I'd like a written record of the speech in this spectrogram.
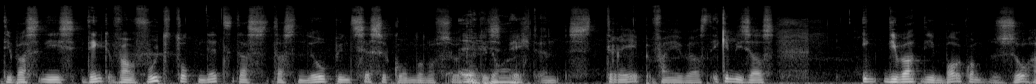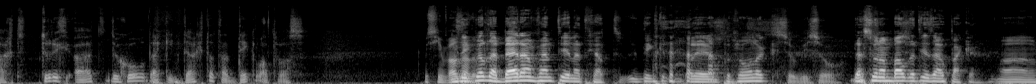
Die, was, die is, ik denk, van voet tot net, dat is, dat is 0,6 seconden of zo. Echt, dat is jongen. echt een streep van je welst. Ik heb die zelfs... Ik, die, die bal kwam zo hard terug uit de goal, dat ik dacht dat dat deklat was. Misschien Ik was denk dat... wel dat Bijram van tegen het gat. Ik denk, allee, persoonlijk, Sowieso. dat is zo'n bal dat je zou pakken. Maar,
